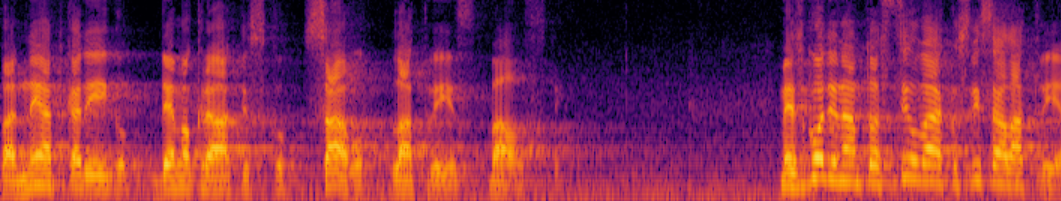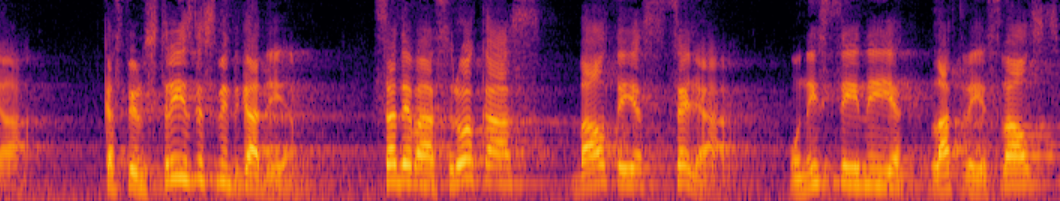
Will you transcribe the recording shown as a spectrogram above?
par neatkarīgu, demokrātisku savu Latvijas valsti. Mēs godinām tos cilvēkus visā Latvijā, kas pirms 30 gadiem sadevās rokās Baltijas ceļā un izcīnīja Latvijas valsts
